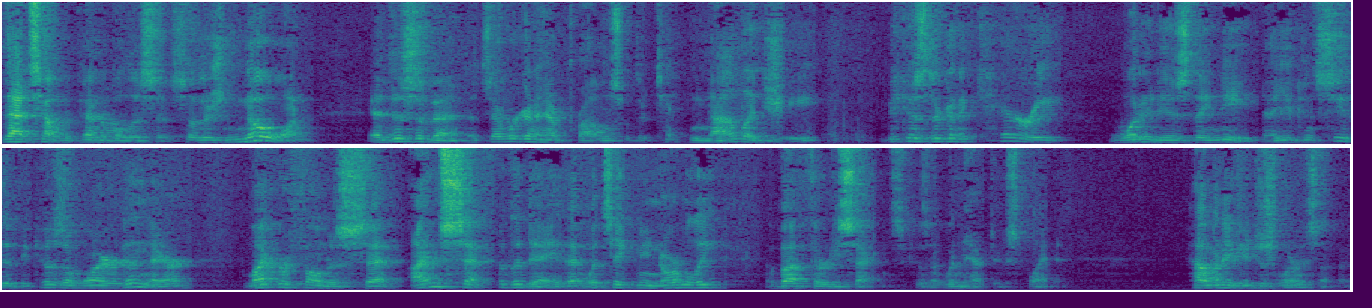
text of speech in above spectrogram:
That's how dependable this is. So there's no one at this event that's ever going to have problems with their technology because they're going to carry what it is they need. Now you can see that because I'm wired in there, microphone is set. I'm set for the day. That would take me normally about 30 seconds because I wouldn't have to explain it. How many of you just learned something?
